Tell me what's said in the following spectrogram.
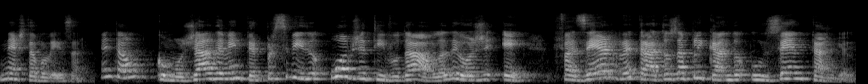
nesta beleza. Então, como já devem ter percebido, o objetivo da aula de hoje é fazer retratos aplicando o Zentangle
